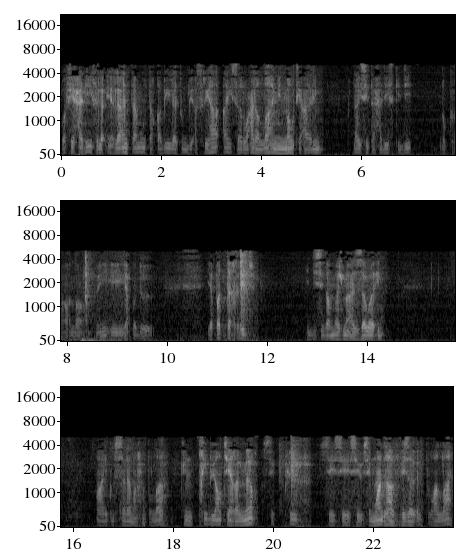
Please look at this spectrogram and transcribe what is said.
وفي حديث لأن تموت قبيلة بأسرها أيسر على الله من موت عالم là ici un hadith qui dit donc là il n'y a pas de il n'y a pas de takhrij il dit c'est dans le Majma' al-Zawaid qu'une tribu entière elle meurt, c'est plus, c'est moins grave pour Allah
